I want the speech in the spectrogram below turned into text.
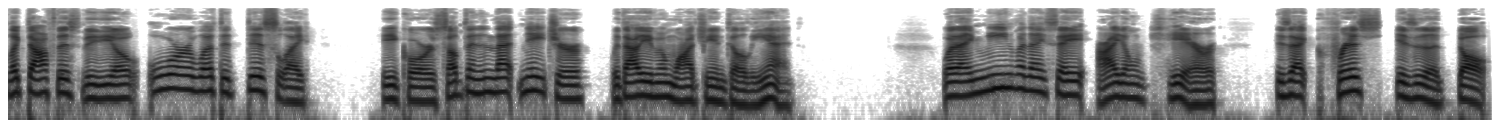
clicked off this video or left a dislike or something in that nature without even watching until the end. What I mean when I say I don't care is that Chris is an adult.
